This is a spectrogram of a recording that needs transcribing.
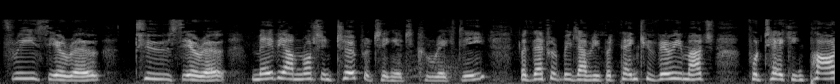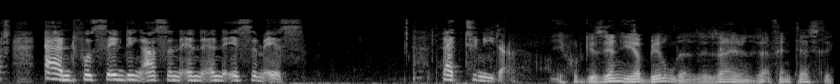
3020 Maybe I'm not interpreting it correctly, but that would be lovely. But thank you very much for taking part and for sending us an, an, an SMS. Back to Nida. Ich hab gesehen ihr Bilder, sie sind sehr fantastic.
